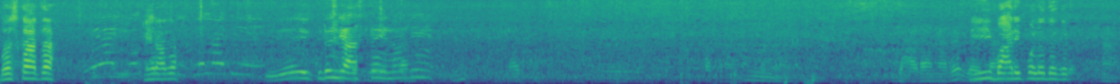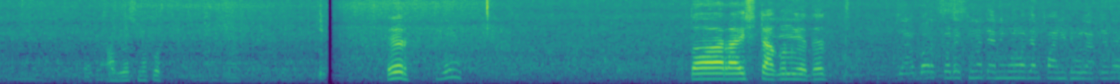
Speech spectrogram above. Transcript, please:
बस का आता? हे राजा हे इकडून जास्त आहे ना ते. रे ही बारीक पडलं दगड चालूच नको. तर तर राईस टाकून घेतात. ज्या बार कडक ना त्याने मला त्याला पाणी ठेवलं लागतं का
